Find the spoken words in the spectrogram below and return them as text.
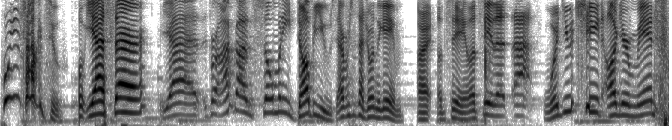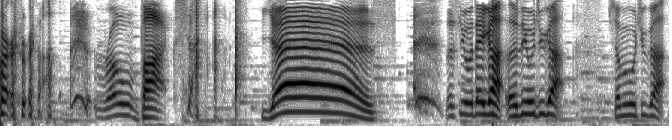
Who are you talking to? Oh, yes, sir. Yeah, bro, I've gotten so many W's ever since I joined the game. All right, let's see. Let's see that. Ah, would you cheat on your man for Roblox? yes. Let's see what they got. Let's see what you got. Show me what you got.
